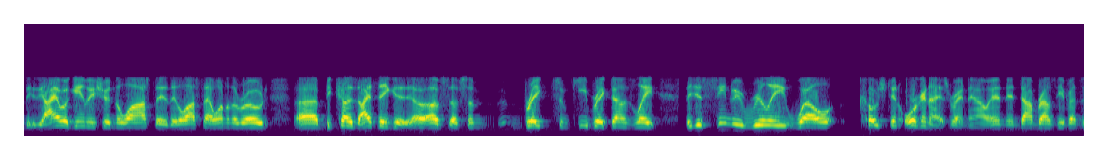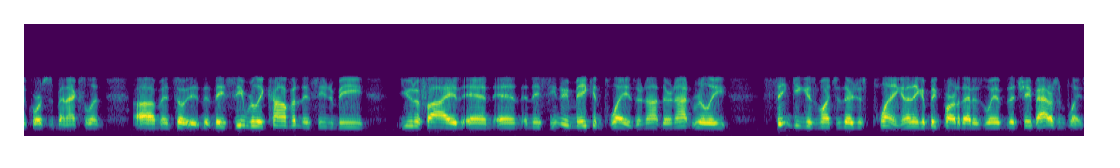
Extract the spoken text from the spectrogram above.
the, the Iowa game they shouldn't have lost. They they lost that one on the road uh, because I think of of some break some key breakdowns late. They just seem to be really well coached and organized right now. And, and Don Brown's defense, of course, has been excellent. Um, and so it, they seem really confident. They seem to be unified, and, and and they seem to be making plays. They're not they're not really thinking as much as they're just playing. And I think a big part of that is the way that Shea Patterson plays.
